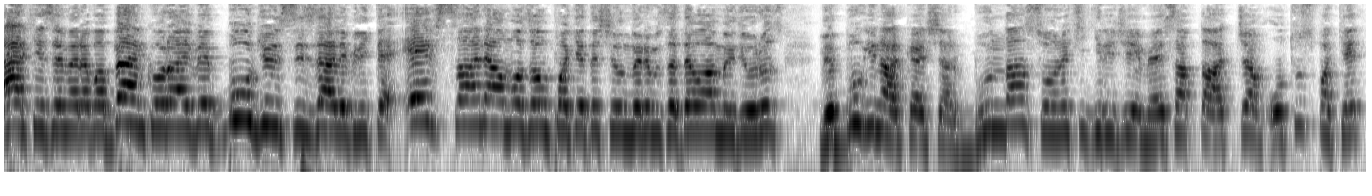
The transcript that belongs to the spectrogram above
Herkese merhaba ben Koray ve bugün sizlerle birlikte efsane Amazon paket açılımlarımıza devam ediyoruz. Ve bugün arkadaşlar bundan sonraki gireceğim hesapta açacağım 30 paket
